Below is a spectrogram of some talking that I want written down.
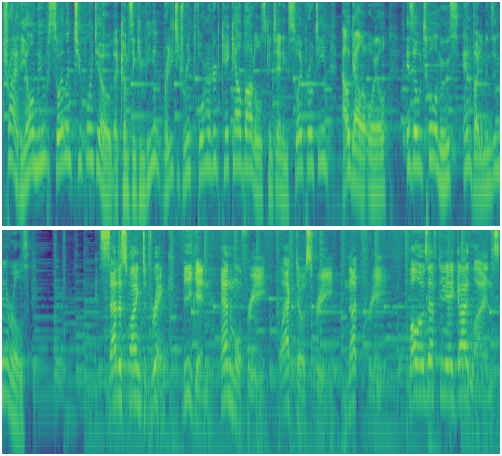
Try the all new Soylent 2.0 that comes in convenient, ready to drink 400 kcal bottles containing soy protein, algal oil, isomaltulose, and vitamins and minerals. It's satisfying to drink, vegan, animal free, lactose free, nut free, follows FDA guidelines,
